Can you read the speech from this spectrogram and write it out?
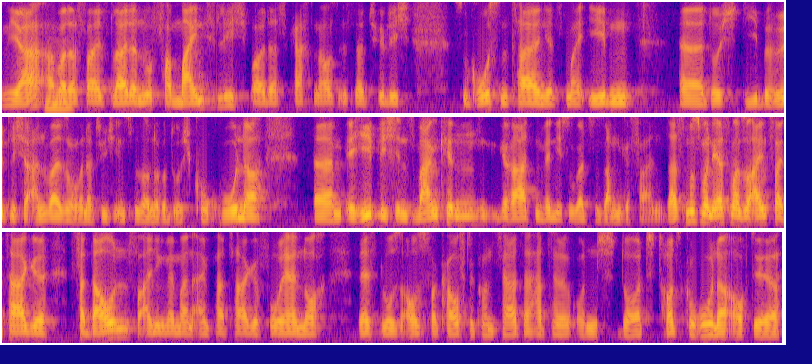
Ja, mhm. aber das war jetzt leider nur vermeintlich, weil das Kartenhaus ist natürlich zu großen Teilen jetzt mal eben äh, durch die behördliche Anweisung, aber natürlich insbesondere durch Corona ähm, erheblich ins Wanken geraten, wenn nicht sogar zusammengefallen. Das muss man erstmal so ein, zwei Tage verdauen, vor allen Dingen, wenn man ein paar Tage vorher noch restlos ausverkaufte Konzerte hatte und dort trotz Corona auch der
